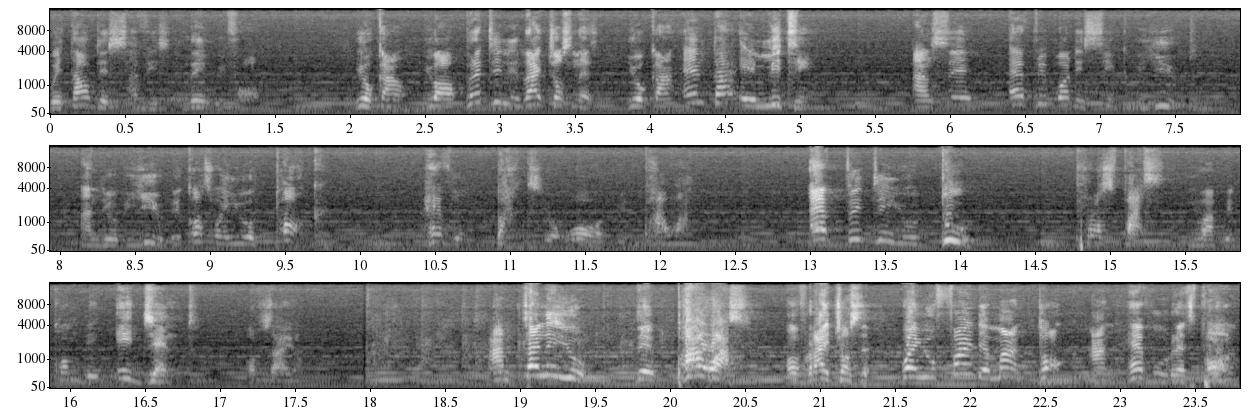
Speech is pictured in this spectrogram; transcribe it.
Without a service, rain will fall. You can you are operating in righteousness. You can enter a meeting and say, Everybody sick, be healed. And they'll be healed. Because when you talk, heaven backs your word with power. Everything you do prospers. You have become the agent of Zion. I'm telling you, the powers of righteousness. When you find a man talk and heaven respond,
